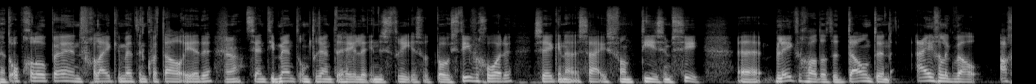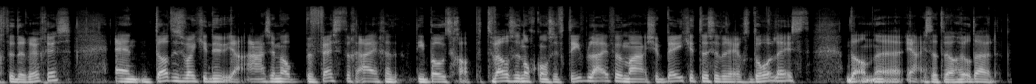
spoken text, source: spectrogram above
25% opgelopen hè, in vergelijking met een kwartaal eerder. Ja. Het sentiment omtrent de hele industrie is wat positiever geworden. Zeker naar de cijfers van TSMC. bleek toch wel dat de downturn eigenlijk wel achter de rug is. En dat is wat je nu, ja, ASML bevestigt eigenlijk die boodschap. Terwijl ze nog conservatief blijven, maar als je een beetje tussen de regels doorleest, dan uh, ja, is dat wel heel duidelijk.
